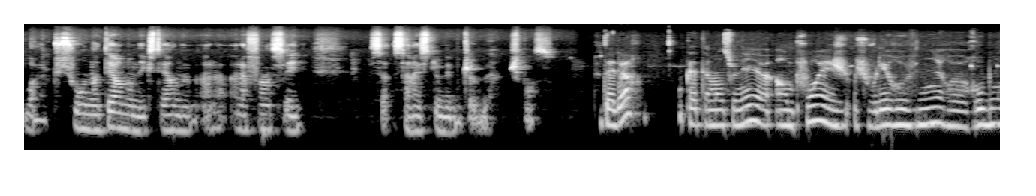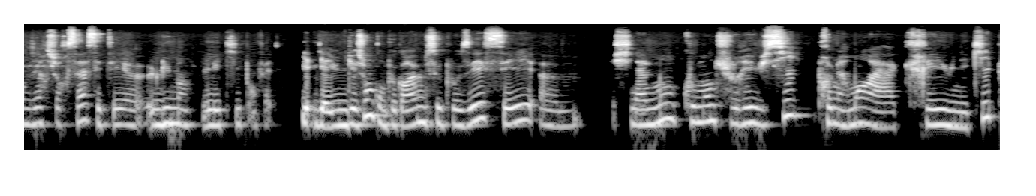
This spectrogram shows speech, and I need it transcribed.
voilà, que tu sois en interne, en externe, à la, fin, c'est, ça, reste le même job, je pense. Tout à l'heure, tu as mentionné euh, un point et je, voulais revenir, euh, rebondir sur ça, c'était euh, l'humain, l'équipe en fait. Il y, a une question qu'on peut quand même se poser, c'est finalement comment tu réussis, premièrement, à créer une équipe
